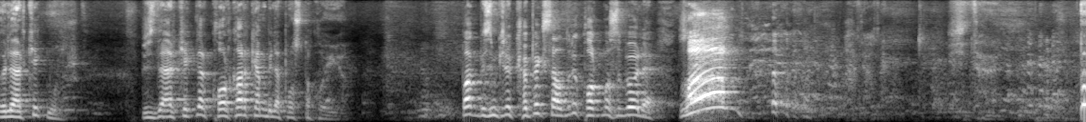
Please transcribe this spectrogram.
Öyle erkek mi olur? Bizde erkekler korkarken bile posta koyuyor. Bak bizimkine köpek saldırıyor korkması böyle. Lan! İşte. Bu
